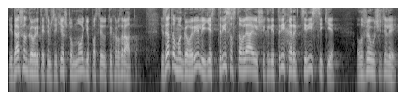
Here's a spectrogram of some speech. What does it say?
И дальше он говорит этим стихе, что многие последуют их разврату. Из этого мы говорили, есть три составляющих или три характеристики лжеучителей.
